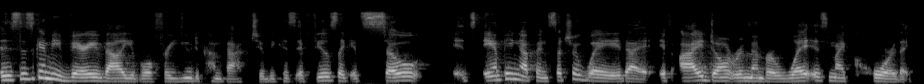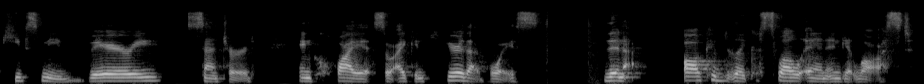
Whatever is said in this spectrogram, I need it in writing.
this is going to be very valuable for you to come back to because it feels like it's so it's amping up in such a way that if I don't remember what is my core that keeps me very centered and quiet so I can hear that voice, then all could like swell in and get lost.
